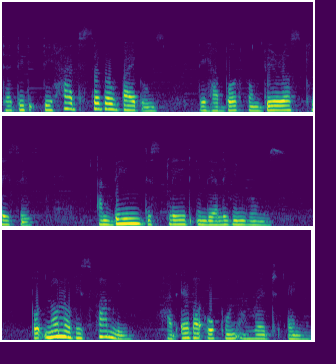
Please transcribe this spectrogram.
that they, they had several Bibles they had bought from various places and been displayed in their living rooms. But none of his family had ever opened and read any.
